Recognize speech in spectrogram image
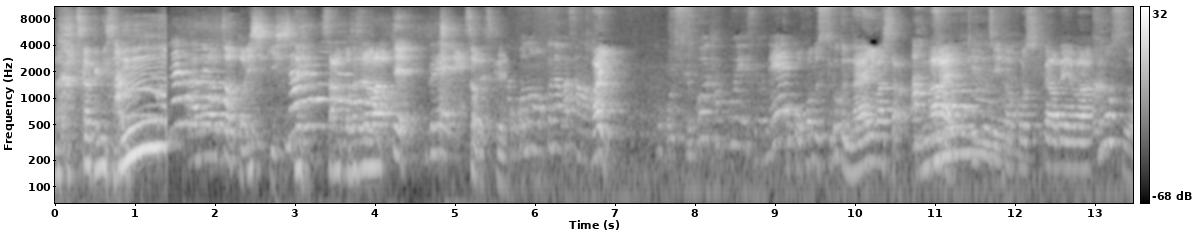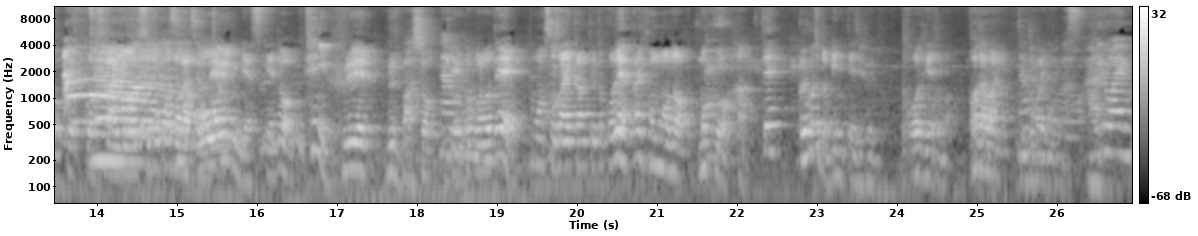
中塚組さい。うん。ーん。あれをちょっと意識して参考させてもらって。グレー。でそうですここの福永さんはいここすごいこいいですよこねこ本当すごく悩みました。あはい。キッチンの腰壁はクロスを結構採用することが多いんですけど手に触れる場所っていうところでもう素材感っていうところではい本物の木を貼ってこれもちょっとヴィンテージ風にコーディネートのこだわりっていうところになります。はい。色合いも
